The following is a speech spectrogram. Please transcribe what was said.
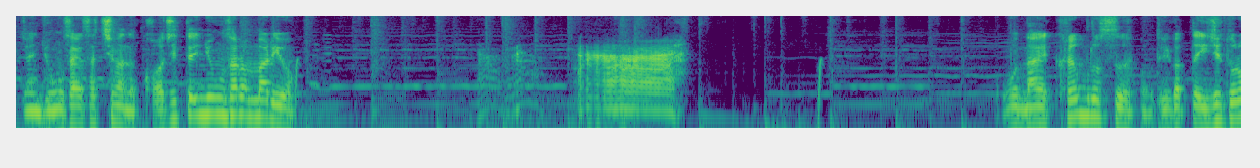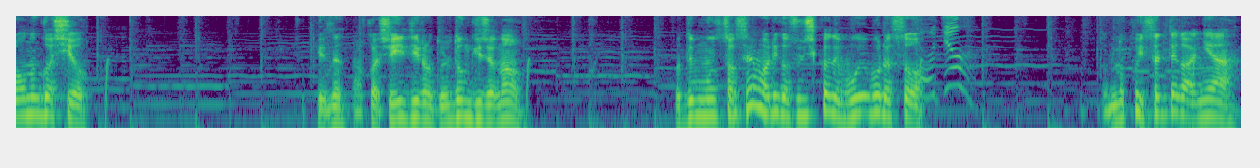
이젠 용사를 사칭하는 거짓된 용사란 말이오. 나의 크레브루스 어딜 갔다 이제 돌아오는 것이오. 걔는 아까 쉐이디랑 놀던 기잖아. 거대 몬스터 세 마리가 순식간에 모여버렸어. 넌 놓고 있을 때가 아니야.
